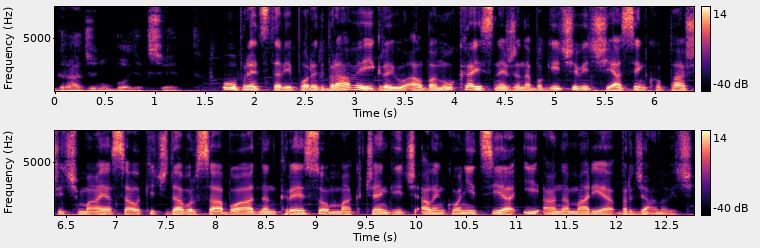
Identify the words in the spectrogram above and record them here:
građanju boljeg svijeta. U predstavi pored Brave igraju Alban Ukaj, Snežana Bogićević, Jasenko Pašić, Maja Salkić, Davor Sabo, Adnan Kreso, Mak Čengić, Alen Konjicija i Ana Marija Brđanović.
